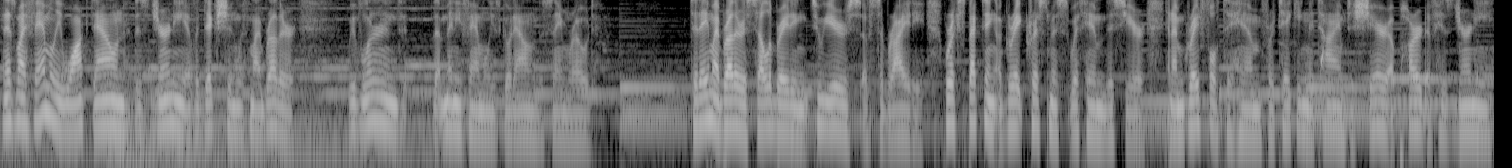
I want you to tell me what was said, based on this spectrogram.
And as my family walked down this journey of addiction with my brother, we've learned that many families go down the same road. Today, my brother is celebrating two years of sobriety. We're expecting a great Christmas with him this year, and I'm grateful to him for taking the time to share a part of his journey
